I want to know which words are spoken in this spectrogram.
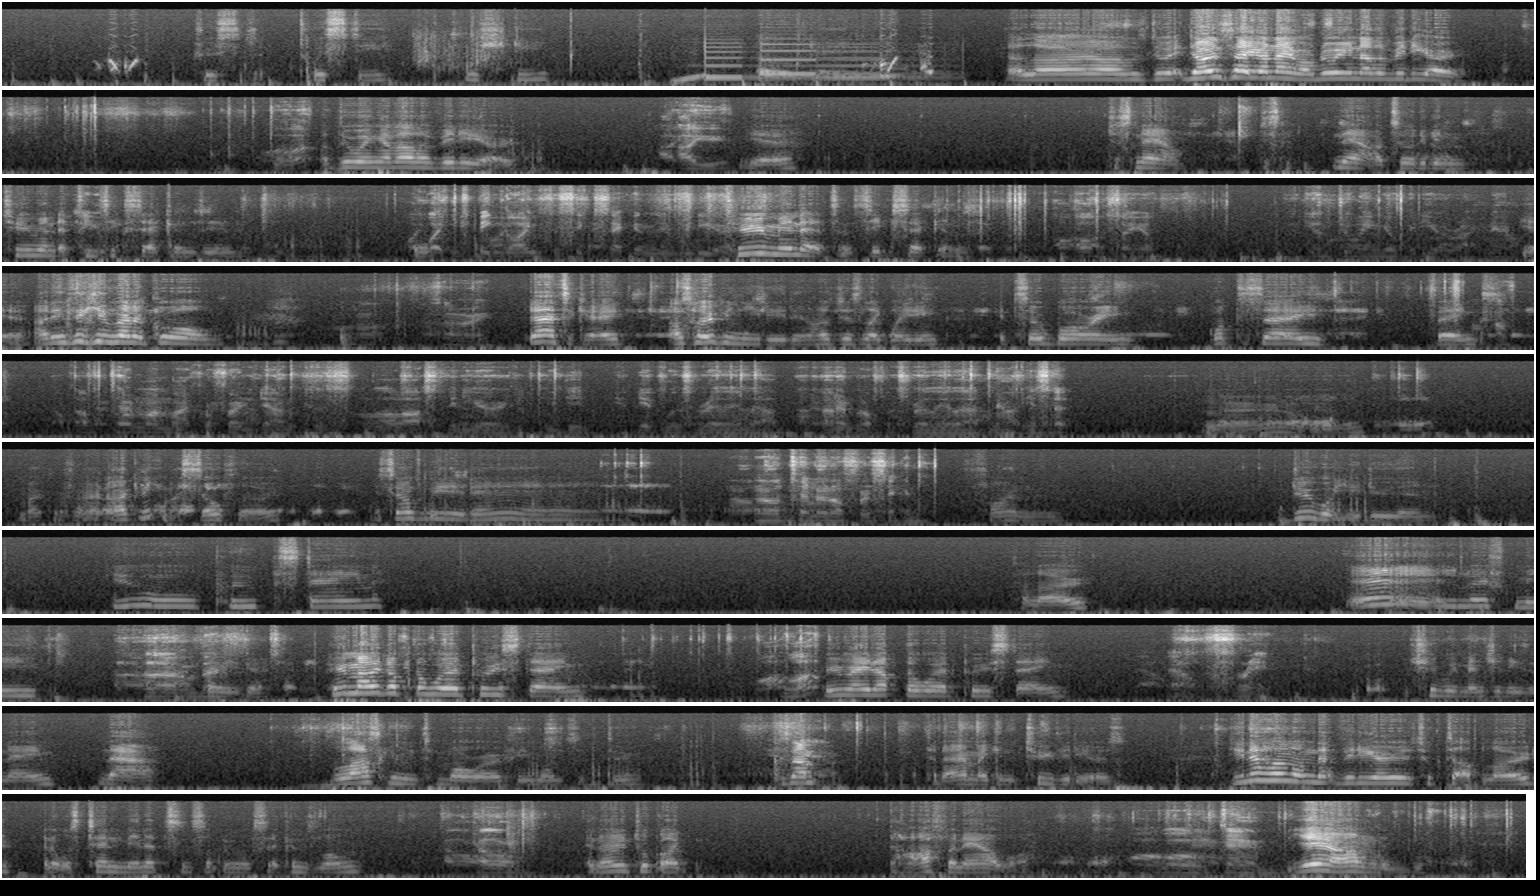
Twisty, twisty, twisty. Oh dang. Hello, I was doing. Don't say your name. I'm doing another video doing another video. Are you? Yeah. Just now. Just now. It's already been two minutes and six seconds in. Wait, wait, it's been going for six seconds in video. Two minutes and six seconds. Oh, oh, so you're you're doing your video right now. Yeah, I didn't think you were gonna call. Oh, sorry. That's okay. I was hoping you did. I was just like waiting. It's so boring. What to say? Thanks. I've turned my microphone down because the last video we did, it was really loud. I don't know if it's really loud now, is it? No, not really. Microphone. I can hear myself though. It sounds weird. Eh. No, I'll turn it off for a second. Fine then. Do what you do then. You old poop stain. Hello? Eh, you left me. Hello, I'm back. There you go. Who made up the word poo stain? What? Who made up the word poo stain? Our friend. Oh, should we mention his name? Nah. We'll ask him tomorrow if he wants it to. Because I'm... Today I'm making two videos. Do you know how long that video took to upload? And it was 10 minutes and something seconds long? How long? It only took like half an hour. Whoa, damn. Yeah, I'm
